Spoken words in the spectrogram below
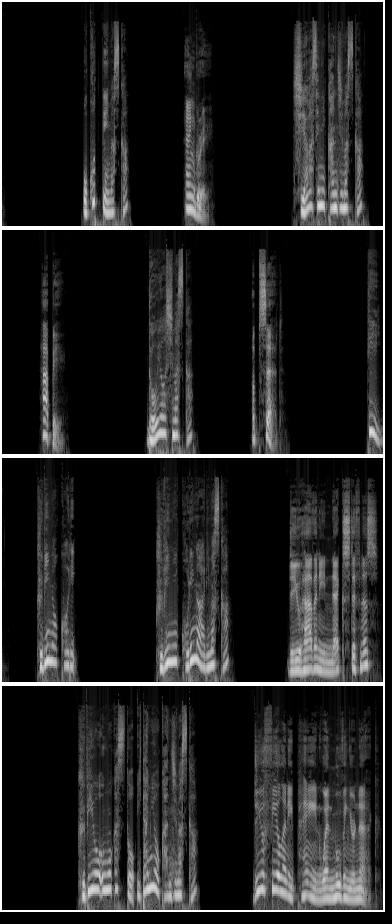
怒っていますか Angry? 幸せに感じますか Happy? 動揺しますか Upset? ?t、首のこり。首にこりがありますか Do you have any neck stiffness? 首を動かすと痛みを感じますか Do you feel any pain when moving your neck?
